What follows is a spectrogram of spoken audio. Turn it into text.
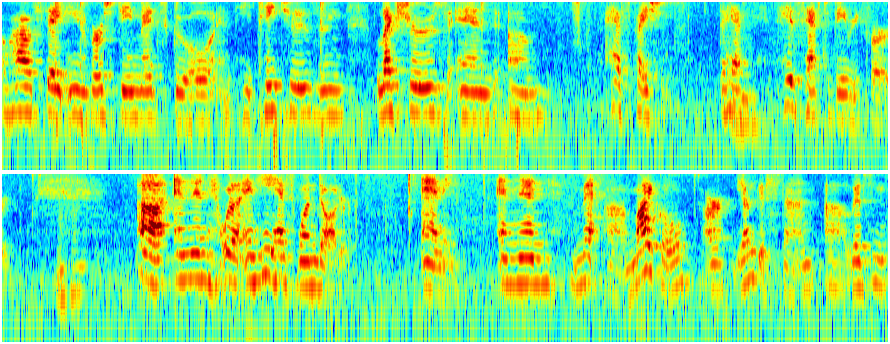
Ohio State University Med School, and he teaches and lectures and um, has patients. They have his have to be referred. Uh, and then, well, and he has one daughter, Annie. And then Ma- uh, Michael, our youngest son, uh, lives in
